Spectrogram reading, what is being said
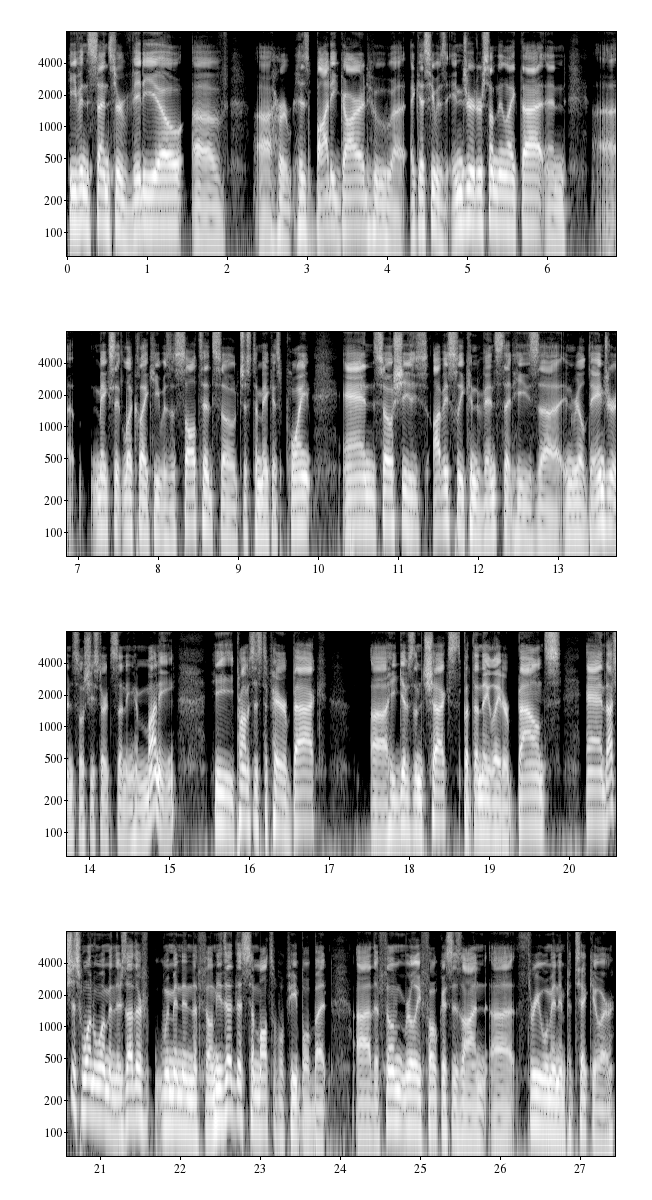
He even sends her video of uh, her his bodyguard, who uh, I guess he was injured or something like that, and uh, makes it look like he was assaulted. So just to make his point, and so she's obviously convinced that he's uh, in real danger, and so she starts sending him money. He promises to pay her back. Uh, he gives them checks, but then they later bounce. And that's just one woman. There's other women in the film. He did this to multiple people, but uh, the film really focuses on three women in particular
